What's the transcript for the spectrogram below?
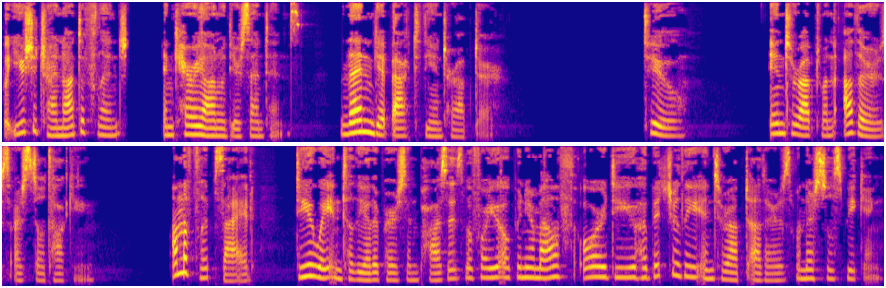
but you should try not to flinch and carry on with your sentence, then get back to the interrupter. 2. Interrupt when others are still talking. On the flip side, do you wait until the other person pauses before you open your mouth, or do you habitually interrupt others when they're still speaking?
